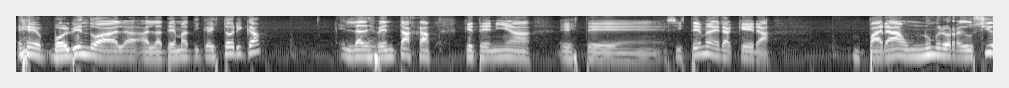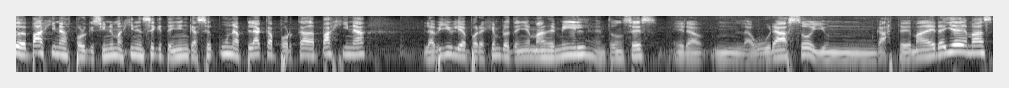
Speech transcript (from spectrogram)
Eh, volviendo a la, temática histórica, la desventaja que tenía este sistema era que era para un número reducido de páginas, porque si no imagínense que tenían que hacer una placa por cada página. La Biblia, por ejemplo, tenía más de mil, entonces era un laburazo y un gaste de madera. Y además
